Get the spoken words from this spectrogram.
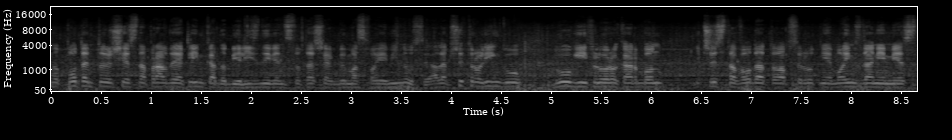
No potem to już jest naprawdę jak linka do bielizny, więc to też jakby ma swoje minusy, ale przy trollingu długi fluorokarbon i czysta woda to absolutnie moim zdaniem jest,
